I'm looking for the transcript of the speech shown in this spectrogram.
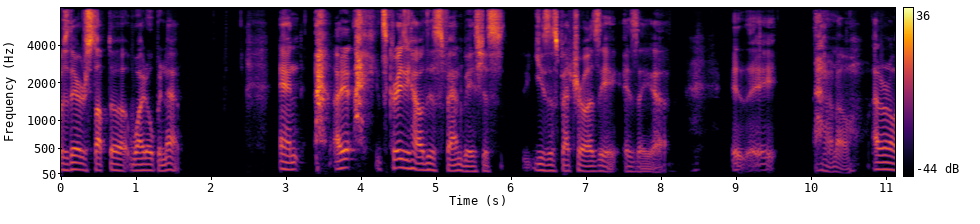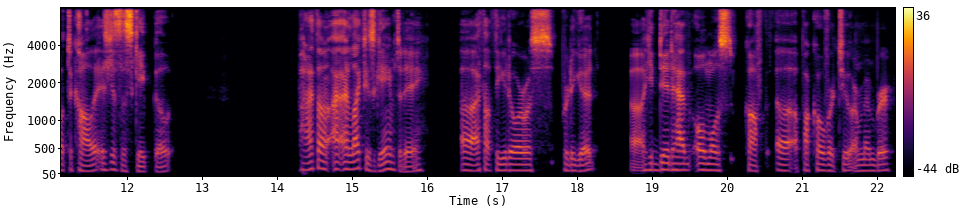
was there to stop the wide open net. And I, it's crazy how this fan base just uses Petro as a as a, uh, as a I don't know I don't know what to call it. It's just a scapegoat. But I thought I, I liked his game today. Uh, I thought Theodore was pretty good. Uh, he did have almost coughed uh, a puck over too, I remember,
